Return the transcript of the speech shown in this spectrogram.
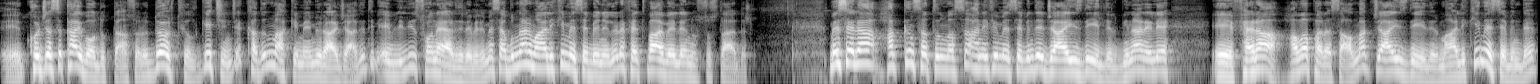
E, kocası kaybolduktan sonra 4 yıl geçince kadın mahkemeye müracaat edip evliliği sona erdirebilir. Mesela bunlar Maliki mezhebine göre fetva verilen hususlardır. Mesela hakkın satılması Hanefi mezhebinde caiz değildir. Binaenaleyh e, ferah hava parası almak caiz değildir. Maliki mezhebinde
